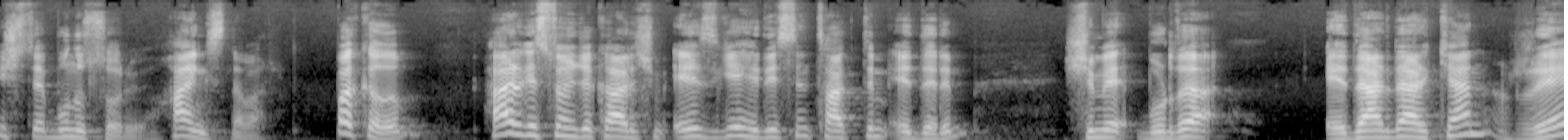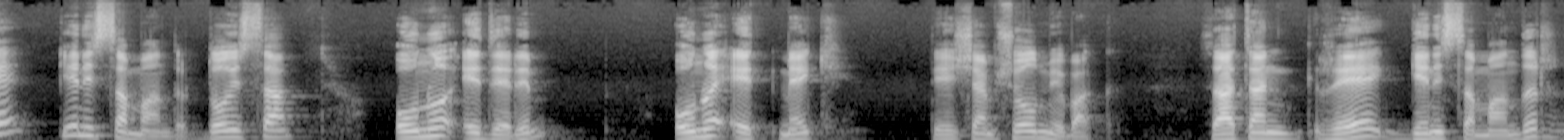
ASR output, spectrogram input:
İşte bunu soruyor. Hangisinde var? Bakalım. Herkesten önce kardeşim Ezgi'ye hediyesini takdim ederim. Şimdi burada eder derken R geniş zamandır. Dolayısıyla onu ederim. Onu etmek değişen bir şey olmuyor bak. Zaten R geniş zamandır.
